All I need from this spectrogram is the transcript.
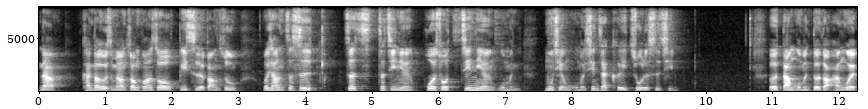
那看到有什么样状况的时候，彼此的帮助，我想这是这这几年或者说今年我们目前我们现在可以做的事情。而当我们得到安慰，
